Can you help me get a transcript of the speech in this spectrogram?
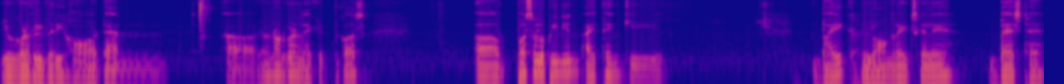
you're gonna feel very hot and uh, you're not gonna like it because. personal opinion I think कि बाइक लॉन्ग राइड्स के लिए बेस्ट है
